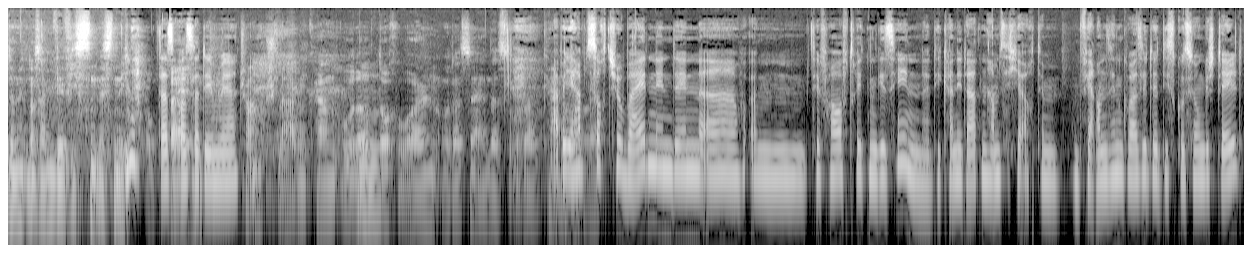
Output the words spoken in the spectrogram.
damit nur sagen, wir wissen es nicht, ob das außerdem, ja. Trump schlagen kann oder mhm. doch Warren oder Sanders oder keiner Aber ihr habt doch Joe Biden in den äh, ähm, TV-Auftritten gesehen. Die Kandidaten haben sich ja auch dem, im Fernsehen quasi der Diskussion gestellt.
